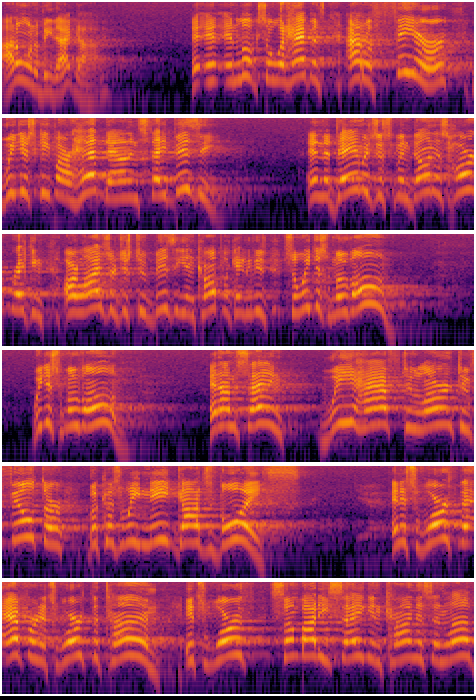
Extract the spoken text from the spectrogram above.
I don't want to be that guy. And, and, and look, so what happens? Out of fear, we just keep our head down and stay busy. And the damage that's been done is heartbreaking. Our lives are just too busy and complicated, so we just move on. We just move on. And I'm saying we have to learn to filter because we need God's voice. And it's worth the effort, it's worth the time, it's worth somebody saying in kindness and love,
